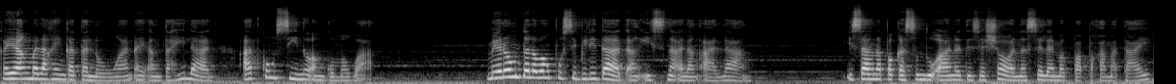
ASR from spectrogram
Kaya ang malaking katanungan ay ang dahilan at kung sino ang gumawa. Merong dalawang posibilidad ang isna alang-alang. Isang napagkasunduan na desisyon na sila magpapakamatay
